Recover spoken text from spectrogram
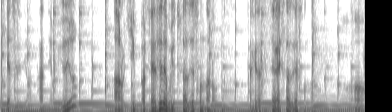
た。いや、それでは何でも言うよ。あの、金髪先生でも言ってたぜ、そんなの。武田哲也が言ってたぜ、そんなの。う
